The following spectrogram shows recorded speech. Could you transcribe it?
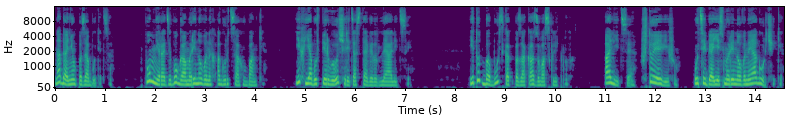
Надо о нем позаботиться. Помни, ради бога, о маринованных огурцах в банке. Их я бы в первую очередь оставила для Алиции. И тут бабусь, как по заказу, воскликнул. «Алиция, что я вижу? У тебя есть маринованные огурчики.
